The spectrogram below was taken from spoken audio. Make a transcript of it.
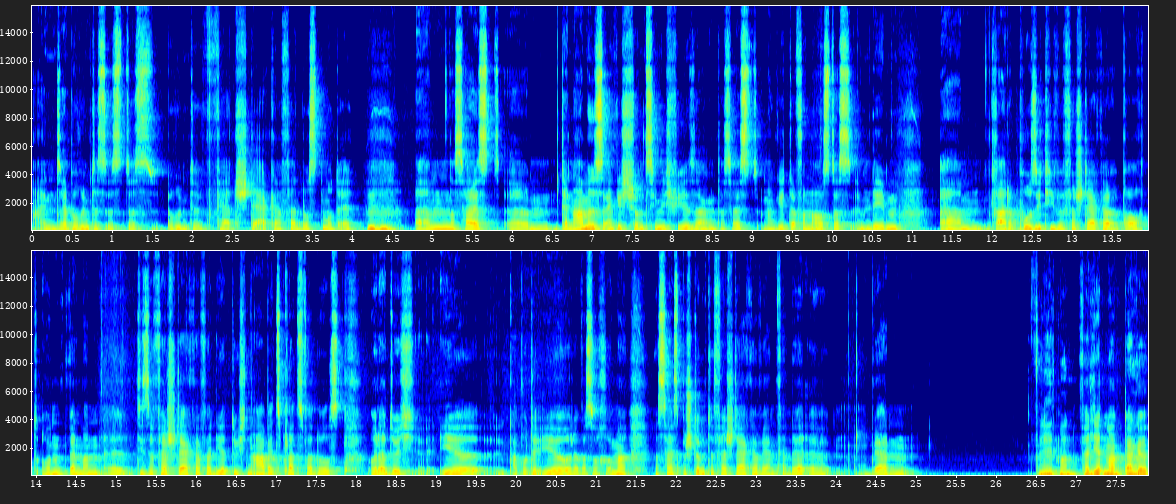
ein sehr berühmtes ist das berühmte Pferdstärker-Verlustmodell. Mhm. Ähm, das heißt, ähm, der Name ist eigentlich schon ziemlich vielsagend. Das heißt, man geht davon aus, dass im Leben ähm, gerade positive Verstärker braucht und wenn man äh, diese Verstärker verliert durch einen Arbeitsplatzverlust oder durch Ehe, kaputte Ehe oder was auch immer, das heißt bestimmte Verstärker werden, äh, werden verliert man. Verliert man, danke, ja.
